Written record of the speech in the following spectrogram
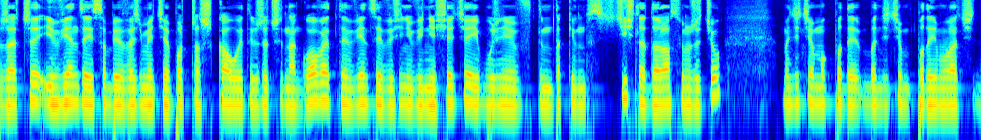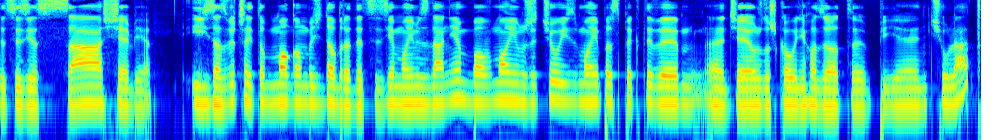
rzeczy. Im więcej sobie weźmiecie podczas szkoły tych rzeczy na głowę, tym więcej wy się wyniesiecie i później w tym takim ściśle dorosłym życiu będziecie, mógł podej będziecie podejmować decyzje za siebie, i zazwyczaj to mogą być dobre decyzje, moim zdaniem, bo w moim życiu i z mojej perspektywy, e, gdzie już do szkoły nie chodzę od pięciu lat,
